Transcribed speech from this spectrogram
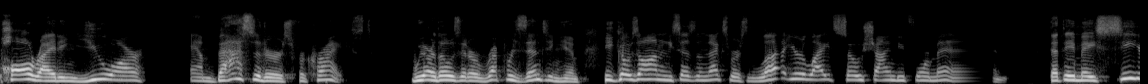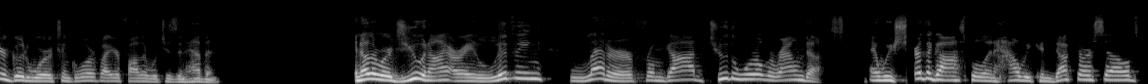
Paul writing, You are ambassadors for Christ. We are those that are representing him. He goes on and he says in the next verse, Let your light so shine before men that they may see your good works and glorify your Father which is in heaven. In other words, you and I are a living letter from God to the world around us. And we share the gospel in how we conduct ourselves,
